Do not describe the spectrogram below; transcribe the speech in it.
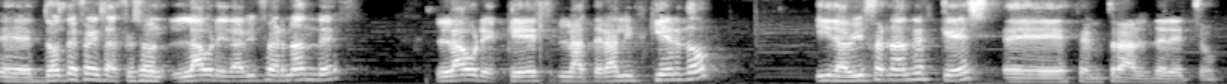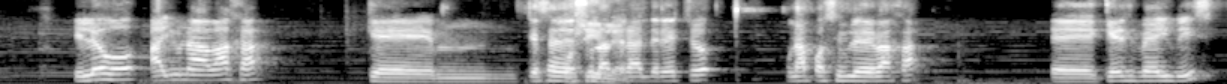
eh, dos defensas que son Laure y David Fernández. Laure, que es lateral izquierdo, y David Fernández, que es eh, central derecho. Y luego hay una baja, que, mm, que es de su lateral derecho, una posible baja, eh, que es Babies.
